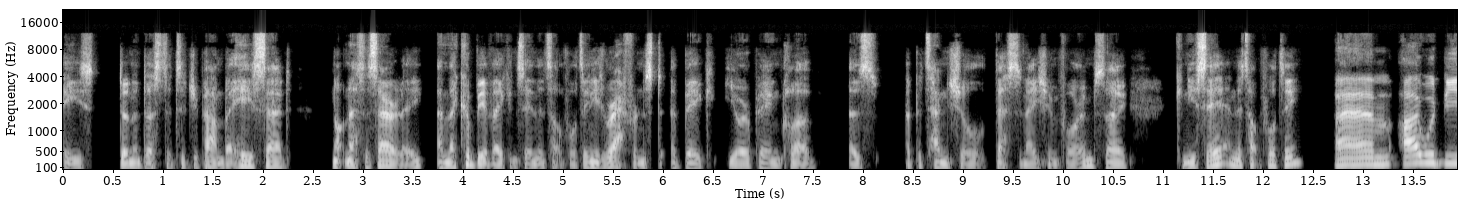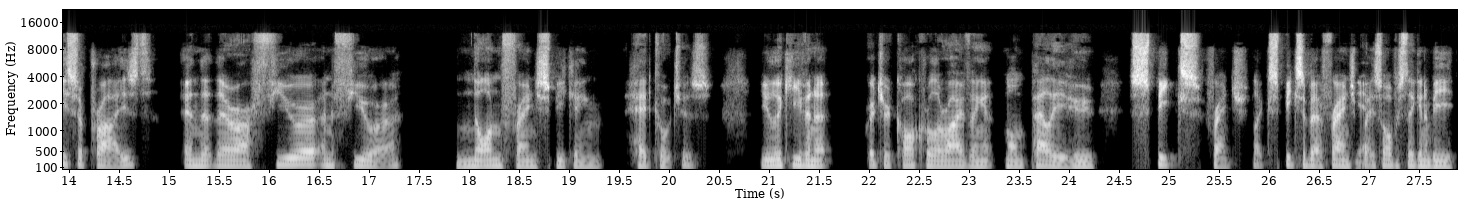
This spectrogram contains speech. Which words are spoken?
he's done and dusted to Japan, but he said not necessarily. And there could be a vacancy in the top 14. He's referenced a big European club as a potential destination for him. So can you see it in the top 14? Um, I would be surprised in that there are fewer and fewer non French speaking head coaches. You look even at Richard Cockerill arriving at Montpellier, who speaks French, like speaks a bit of French, yeah. but it's obviously going to be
